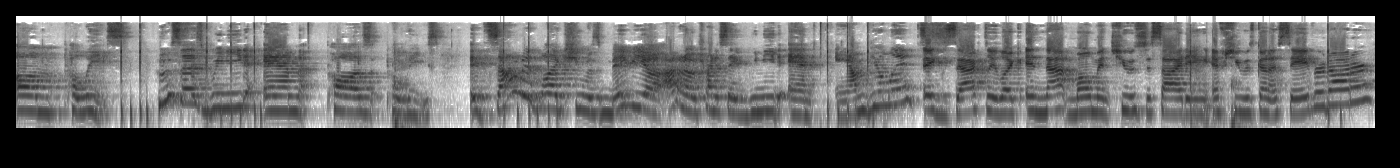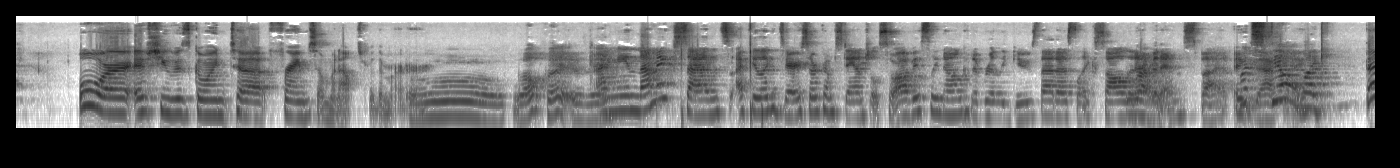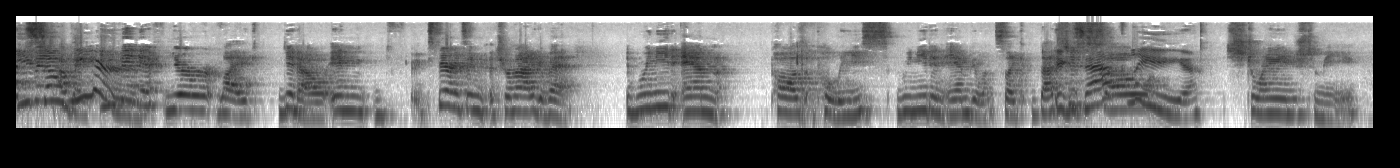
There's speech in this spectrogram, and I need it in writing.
um police." Who says we need an pause police? It sounded like she was maybe uh, I don't know trying to say we need an ambulance. exactly like in that moment, she was deciding if she was going to save her daughter or if she was going to frame someone else for the murder. Ooh, well put, is it? I mean, that makes sense. I feel like it's very circumstantial, so obviously no one could have really used that as like solid Right. evidence, but but exactly. still, like That's even, so okay, weird. Even if you're like, you know, in experiencing a traumatic event, we need an pause police. We need an ambulance. Like that's just so strange to me.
